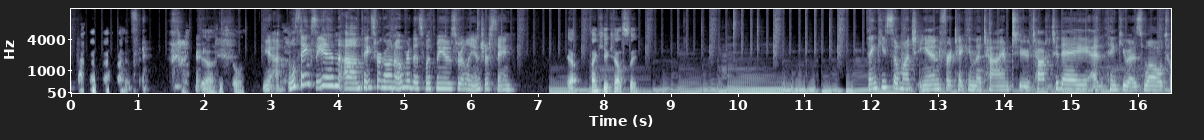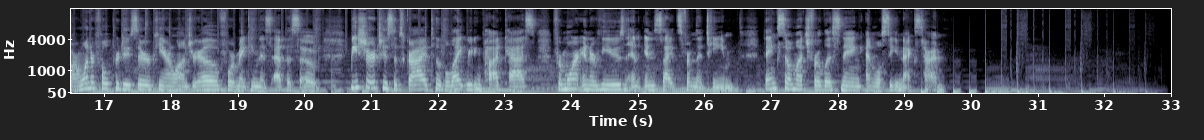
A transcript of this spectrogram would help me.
yeah, sure. Yeah. Well, thanks, Ian. Um, thanks for going over this with me. It was really interesting. Yeah. Thank you, Kelsey. Thank you so much, Ian, for taking the time to talk today. And thank you as well to our wonderful producer, Pierre Landriot, for making this episode. Be sure to subscribe to the Light Reading Podcast for more interviews and insights from the team. Thanks so much for listening, and we'll see you next time.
